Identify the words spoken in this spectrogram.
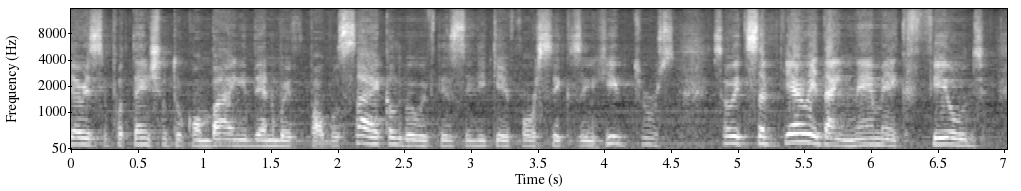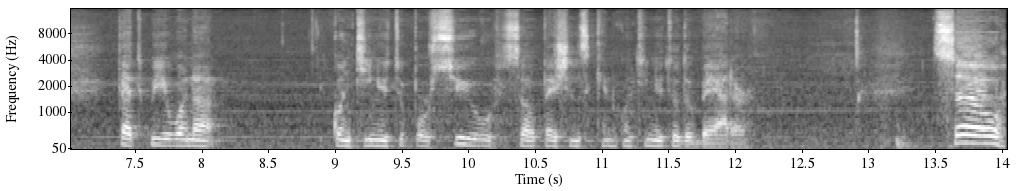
there is a potential to combine them with palbociclib, with these CDK4/6 inhibitors. So it's a very dynamic field that we want to continue to pursue so patients can continue to do better. So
